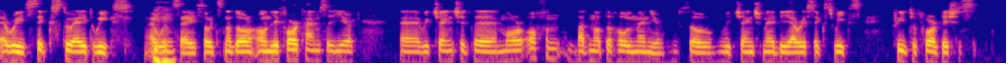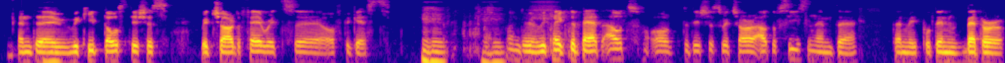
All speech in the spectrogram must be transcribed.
every six to eight weeks, I hmm would say. So it's not o- only four times a year. Uh, we change it uh, more often, but not the whole menu. So we change maybe every six weeks, three to four dishes, and uh, we keep those dishes which are the favorites uh, of the guests. hmm hmm And uh, we take the bad out, or the dishes which are out of season, and uh, then we put in better,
